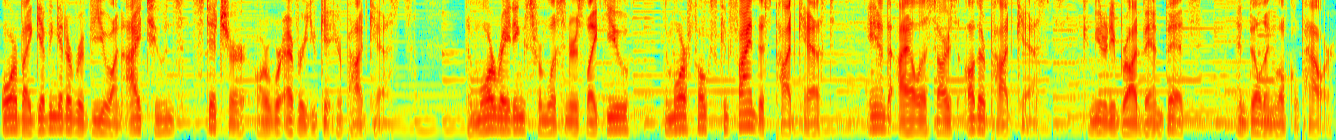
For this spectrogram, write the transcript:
or by giving it a review on iTunes, Stitcher, or wherever you get your podcasts. The more ratings from listeners like you, the more folks can find this podcast and ILSR's other podcasts, Community Broadband Bits and Building Local Power.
